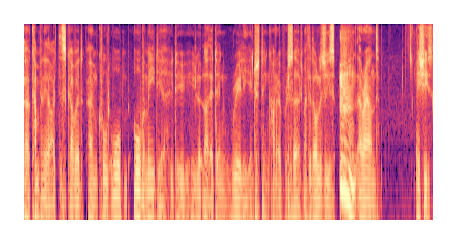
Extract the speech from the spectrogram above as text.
uh, company that I discovered um, called Orb, Orb Media, who do who look like they're doing really interesting kind of research methodologies around issues.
